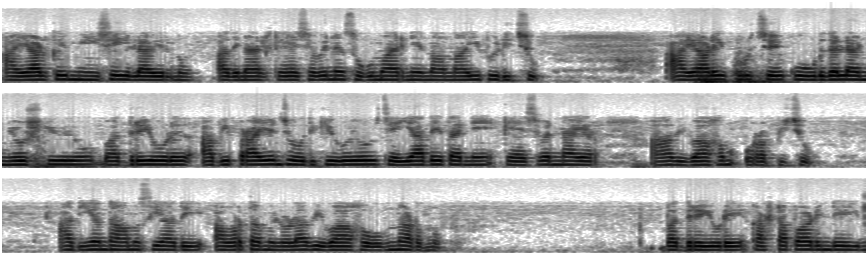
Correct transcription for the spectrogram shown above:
അയാൾക്ക് മീശയില്ലായിരുന്നു. അതിനാൽ കേശവന് സുകുമാരനെ നന്നായി പിടിച്ചു. അയാളെക്കുറിച്ച് കൂടുതൽ അന്വേഷിക്കുകയോ ഭദ്രയോട് അഭിപ്രായം ചോദിക്കുകയോ ചെയ്യാതെ തന്നെ കേശവൻ നായർ ആ വിവാഹം ഉറപ്പിച്ചു. അധികം താമസിയാതെ അവർ തമ്മിലുള്ള വിവാഹവും നടന്നു. ഭദ്രയുടെ കഷ്ടപ്പാടിന്റെയും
